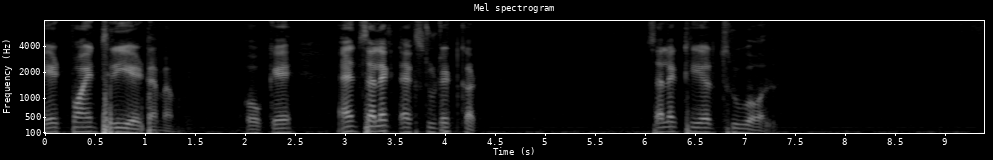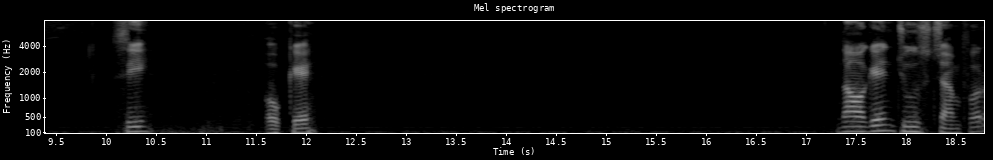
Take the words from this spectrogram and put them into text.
Eight point three eight mm. Okay, and select extruded cut. Select here through all. See, okay Now again choose chamfer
